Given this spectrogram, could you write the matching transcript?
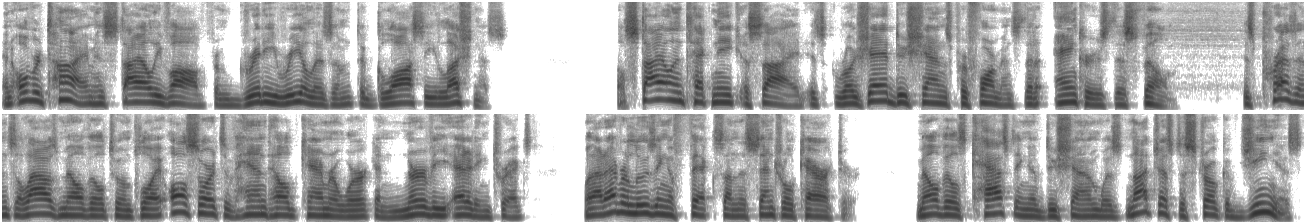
And over time, his style evolved from gritty realism to glossy lushness. Well, style and technique aside, it's Roger Duchesne's performance that anchors this film. His presence allows Melville to employ all sorts of handheld camera work and nervy editing tricks without ever losing a fix on the central character. Melville's casting of Duchesne was not just a stroke of genius,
